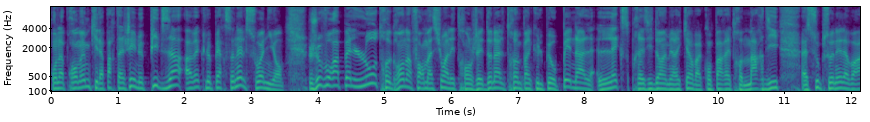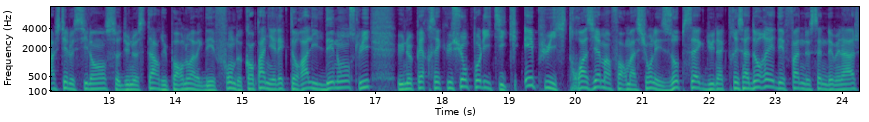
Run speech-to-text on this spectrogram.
On apprend même qu'il a partagé une pizza avec le personnel soignant. Je vous rappelle l'autre grande information à l'étranger. Donald Trump inculpé au pénal. L'ex-président américain va comparaître mardi, soupçonné d'avoir acheté le silence d'une star du porno avec des fonds de campagne électorale. Il dénonce, lui, une persécution politique. Et puis, troisième information, les obsèques d'une actrice adorée des fans de scène de ménage,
